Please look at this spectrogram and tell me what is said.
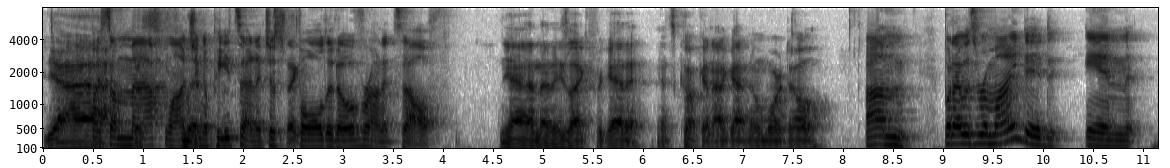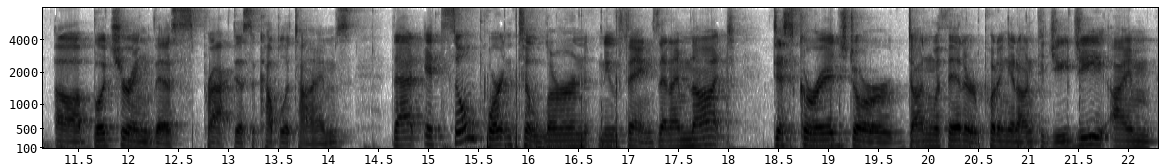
yeah, by some math launching a pizza, and it just Like- folded over on itself. Yeah, and then he's like, "Forget it, it's cooking. I got no more dough." Um, but I was reminded in uh, butchering this practice a couple of times that it's so important to learn new things. And I'm not discouraged or done with it or putting it on Kijiji. I'm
